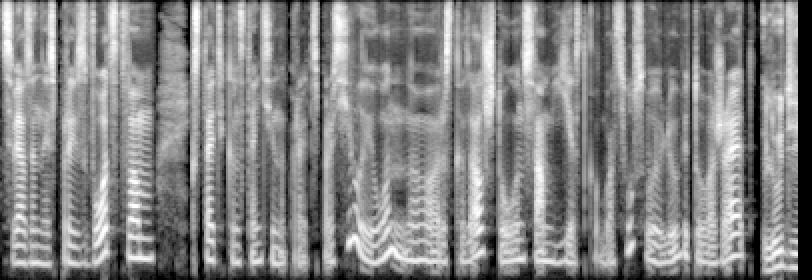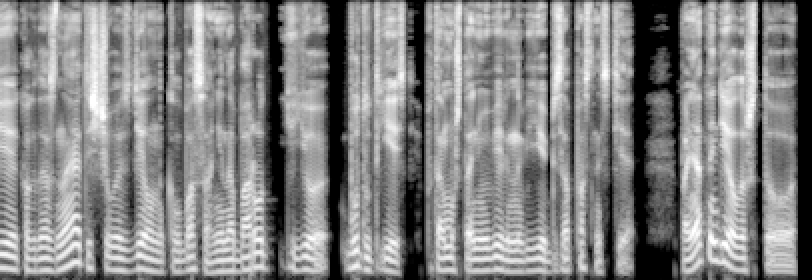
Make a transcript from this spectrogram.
связанные с производством. Кстати, Константина про это спросила, и он э, рассказал, что он сам ест колбасу свою, любит, уважает. Люди, когда знают, из чего сделана колбаса, они, наоборот, ее будут есть, потому что они уверены в ее безопасности. Понятное дело, что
